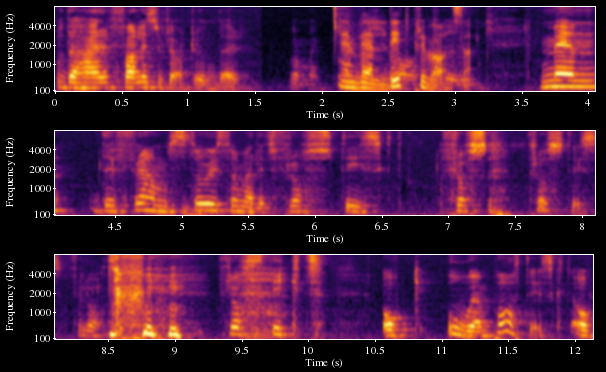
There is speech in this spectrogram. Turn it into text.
och det här faller såklart under en väldigt privat sak. Men det framstår ju som väldigt frostiskt, frost, frostis, förlåt, frostigt och oempatiskt. Och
